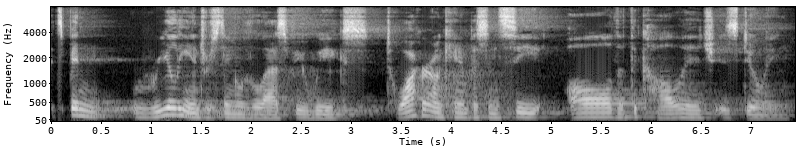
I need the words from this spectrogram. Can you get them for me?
It's been really interesting over the last few weeks to walk around campus and see all that the college is doing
